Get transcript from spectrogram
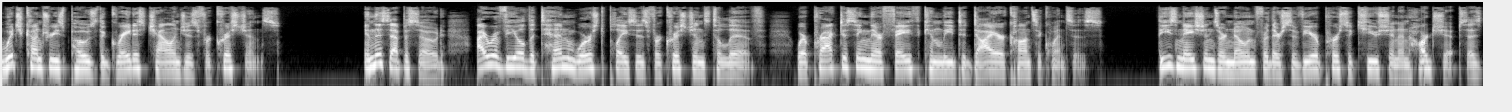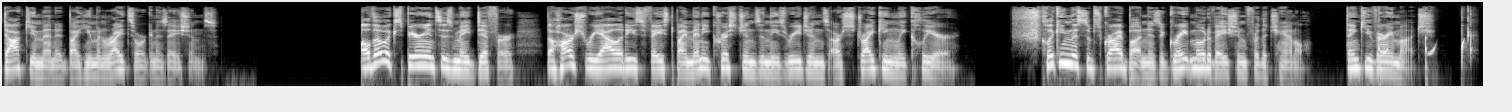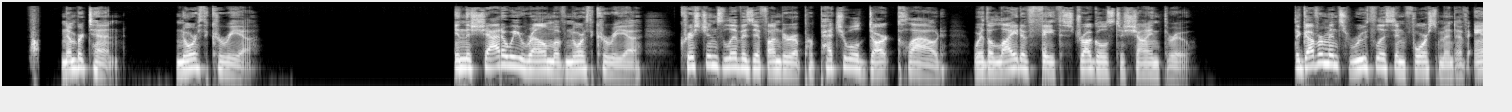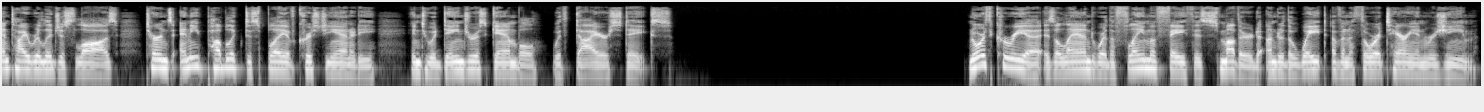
Which countries pose the greatest challenges for Christians? In this episode, I reveal the 10 worst places for Christians to live, where practicing their faith can lead to dire consequences. These nations are known for their severe persecution and hardships as documented by human rights organizations. Although experiences may differ, the harsh realities faced by many Christians in these regions are strikingly clear. Clicking the subscribe button is a great motivation for the channel. Thank you very much. Number 10. North Korea. In the shadowy realm of North Korea, Christians live as if under a perpetual dark cloud where the light of faith struggles to shine through. The government's ruthless enforcement of anti religious laws turns any public display of Christianity into a dangerous gamble with dire stakes. North Korea is a land where the flame of faith is smothered under the weight of an authoritarian regime.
